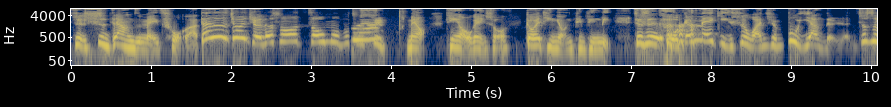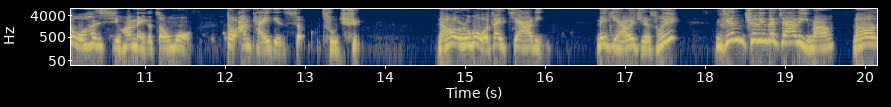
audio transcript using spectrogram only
是是这样子没错啦，但是就会觉得说周末不出去，啊、没有听友，我跟你说，各位听友，你评评理，就是我跟 Maggie 是完全不一样的人，就是我很喜欢每个周末都安排一点什么出去，然后如果我在家里，Maggie 还会觉得说，诶，你今天你确定在家里吗？然后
